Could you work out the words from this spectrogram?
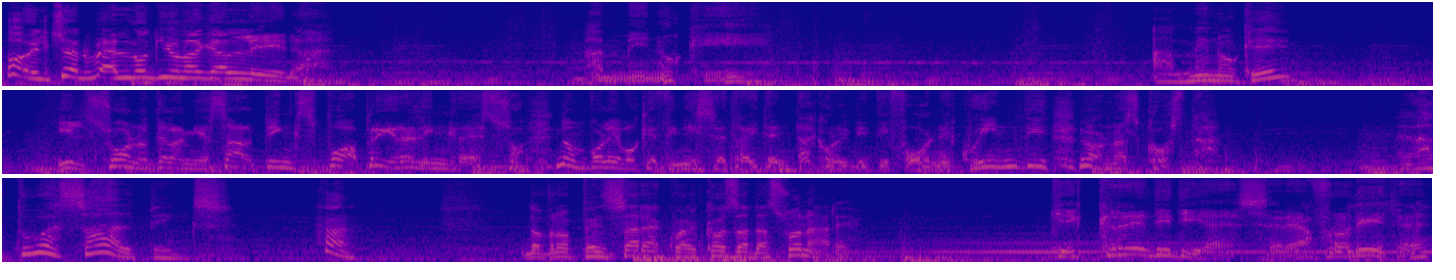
ho il cervello di una gallina. A meno che... A meno che? Il suono della mia Salpinx può aprire l'ingresso. Non volevo che finisse tra i tentacoli di tifone, quindi l'ho nascosta. La tua Salpinx. Ah, dovrò pensare a qualcosa da suonare. Chi credi di essere, Afrodite?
